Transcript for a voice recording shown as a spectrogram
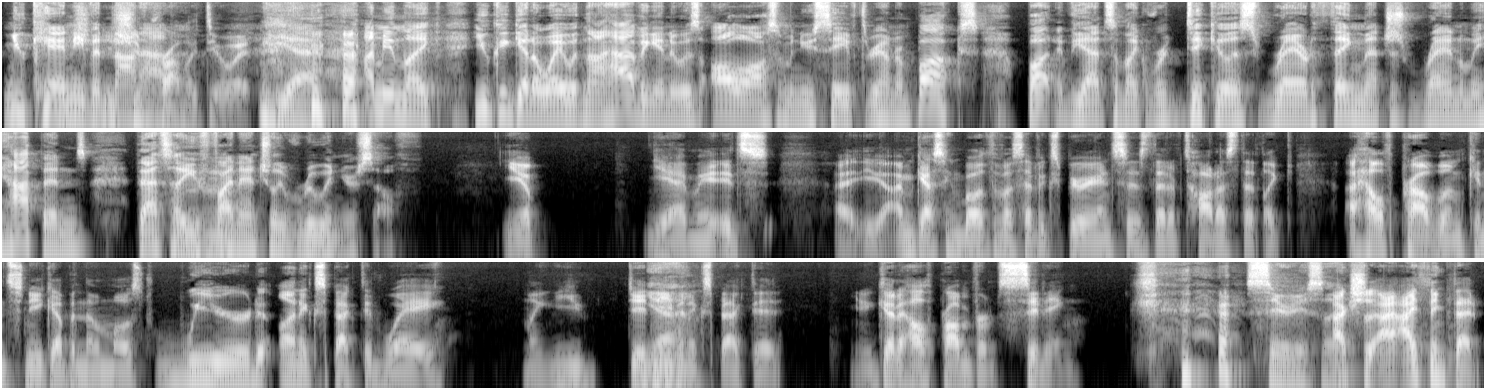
You can't you sh- even you not should probably it. do it. yeah, I mean, like you could get away with not having it. It was all awesome, and you saved three hundred bucks. But if you had some like ridiculous rare thing that just randomly happens, that's how you Mhm. financially ruin yourself. Yep. Yeah, I mean, it's. Uh, I'm guessing both of us have experiences that have taught us that like a health problem can sneak up in the most weird, unexpected way. Like you didn't Yeah. even expect it. You get a health problem from sitting. Seriously, Actually, I, I think that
